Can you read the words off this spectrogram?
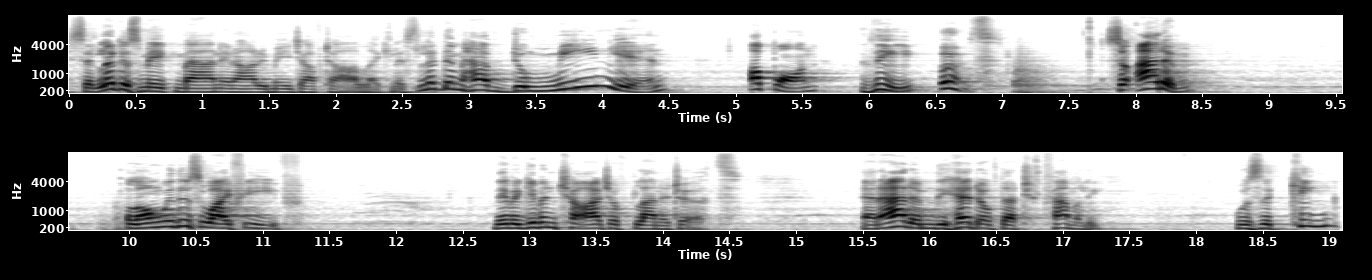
He said, Let us make man in our image after our likeness. Let them have dominion upon the earth. So Adam, along with his wife Eve, they were given charge of planet Earth. And Adam, the head of that family, was the king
